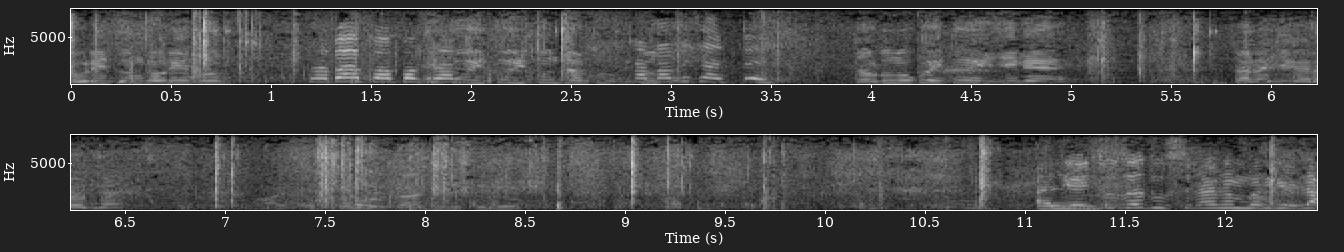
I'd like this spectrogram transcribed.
गौरी इथून गौरी इथून इथून इथून चढ तू थांबा मी चालते चढू नको इथून इझिली आहे. चढायची गरज नाही. तेजूचा दुसरा नंबर गेला.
